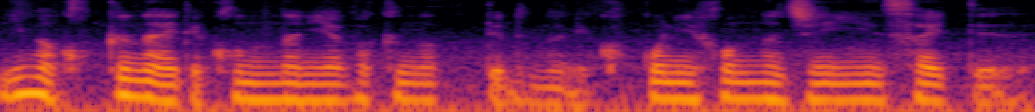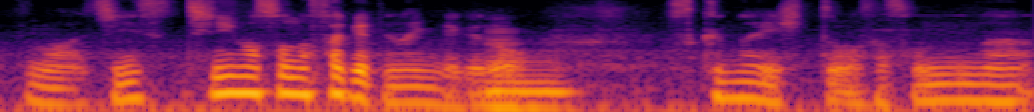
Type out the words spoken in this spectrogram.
今国内でこんなにやばくなってるのに、ここにこんな人員割いて、まあ人人員はそんな避けてないんだけど、うん少ない人はさ、そんな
